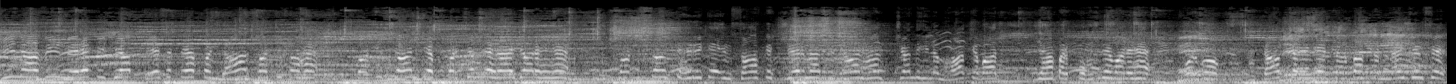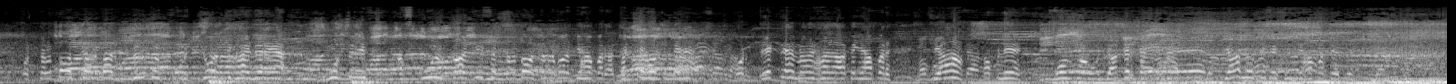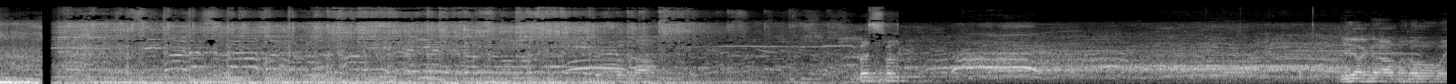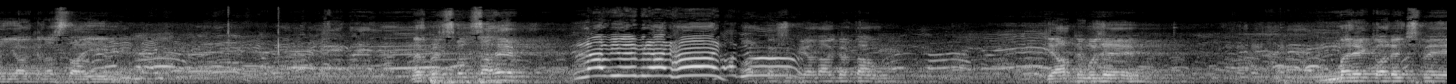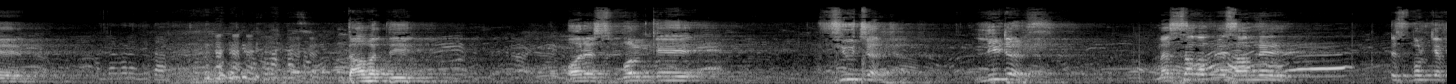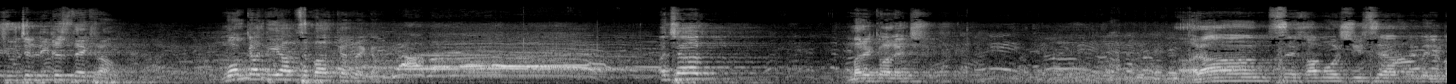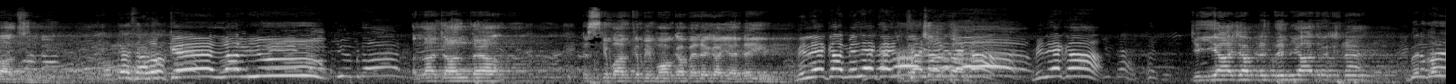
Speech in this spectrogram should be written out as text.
जी नाजीन मेरे पीछे आप देख सकते हैं, पंडाल सज चुका है। पाकिस्तान के परचम लहराए जा रहे हैं। पाकिस्तान तहरीक इंसाफ के चेयरमैन इमरान खान चंद ही लम्हात के बाद यहाँ पर पहुँचने वाले हैं। और वो खिताब करेंगे, तलबा कन्वेंशन से, और तलबा और तलबा बिल्कुल पुरजोश दिखाई दे रहे हैं। मुख्तलिफ़ स्कूल, कॉलेज से तलबा और तलबा यहाँ पर इकट्ठे हो चुके हैं, और देखते हैं इमरान यहाँ आकर यहाँ पर क्या अपने फ़ोन को उजागर करते हैं क्या मोटिवेशन यहाँ पर देते हैं। बिस्मिल बलो वैया मैं प्रिंसिपल साहब लव यू इमरान खान आपका शुक्रिया अदा करता हूँ कि आपने मुझे मरे कॉलेज में दावत दी और इस मुल्क के फ्यूचर लीडर्स मैं सब अपने सामने इस मुल्क के फ्यूचर लीडर्स देख रहा हूँ। मौका दिया आपसे बात करने का। अच्छा मरे कॉलेज आराम से खामोशी से आपने मेरी बात सुनी। ओके लव यू अल्लाह जानता है इसके बाद कभी मौका मिलेगा या नहीं। मिलेगा मिलेगा इंशाल्लाह मिलेगा। मिलेगा। कि ये आज आपने दिन याद रखना है। बिल्कुल।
